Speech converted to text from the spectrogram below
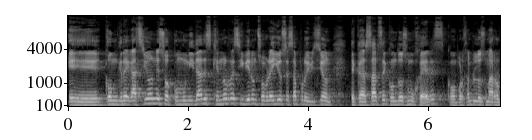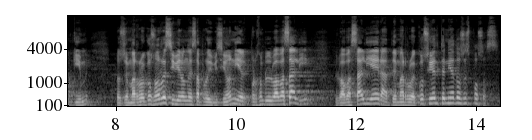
eh, congregaciones o comunidades que no recibieron sobre ellos esa prohibición de casarse con dos mujeres, como por ejemplo los marroquín, los de Marruecos no recibieron esa prohibición y por ejemplo el Babasali, el Babasali era de Marruecos y él tenía dos esposas.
